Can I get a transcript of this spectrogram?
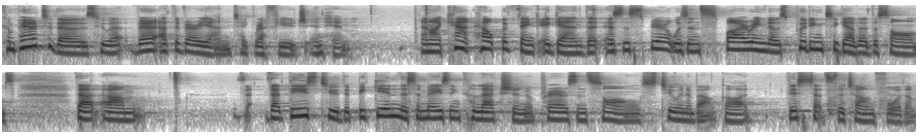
compared to those who, at the very end, take refuge in Him. And I can't help but think again that as the Spirit was inspiring those putting together the Psalms, that, um, th- that these two that begin this amazing collection of prayers and songs to and about God, this sets the tone for them.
